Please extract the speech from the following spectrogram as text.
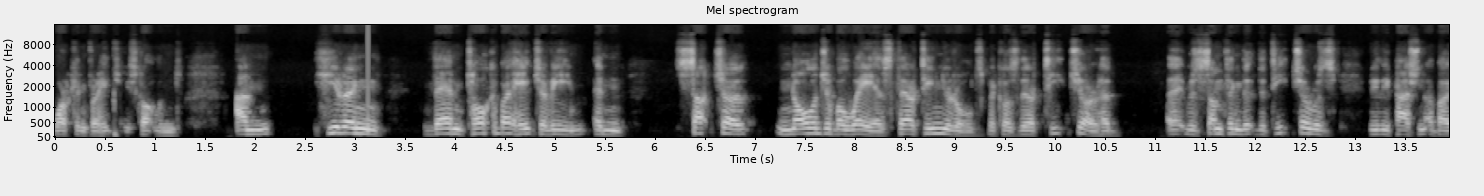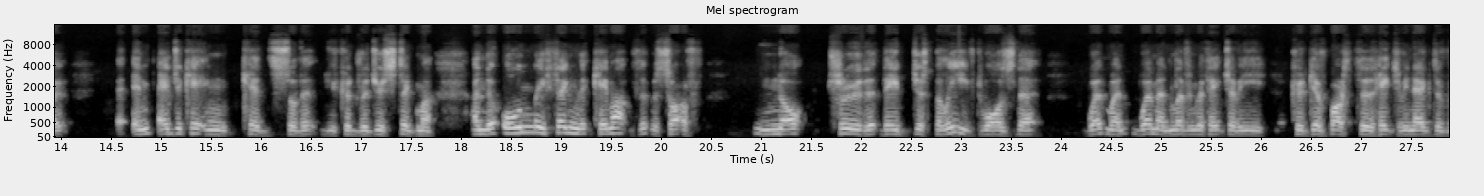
working for HIV Scotland, and hearing them talk about HIV in such a knowledgeable way as 13 year olds because their teacher had it was something that the teacher was really passionate about in educating kids so that you could reduce stigma. And the only thing that came up that was sort of not true that they just believed was that when women living with HIV could give birth to HIV negative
